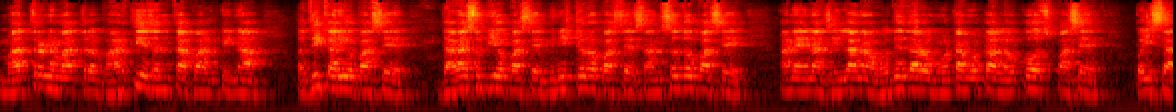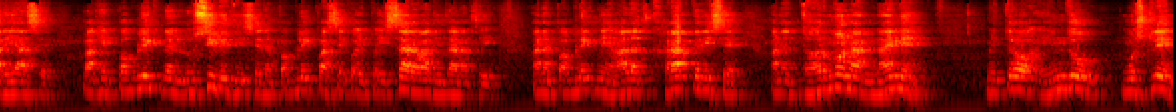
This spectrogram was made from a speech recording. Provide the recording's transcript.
માત્ર ને માત્ર ભારતીય જનતા પાર્ટીના અધિકારીઓ પાસે, ધારાસભ્યો પાસે મિનિસ્ટરો પાસે, સાંસદો પાસે અને એના જિલ્લાના હોદ્દેદારો મોટા મોટા લોકો પાસે પૈસા રહ્યા છે. બાકી પબ્લિકને લૂસી લીધી છે ને પબ્લિક પાસે કોઈ પૈસા રવા દીધા નથી. અને પબ્લિકની હાલત ખરાબ કરી છે અને ધર્મના નામે મિત્રો હિન્દુ મુસ્લિમ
